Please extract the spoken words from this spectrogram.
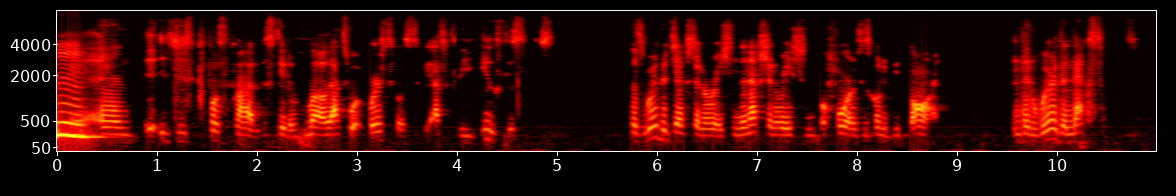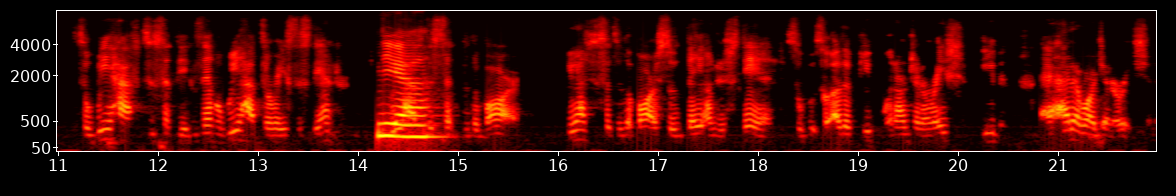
Mm. And it's just supposed to come out of the state of love. That's what we're supposed to be. That's what the youth is supposed to be. Because we're the next generation. The next generation before us is going to be gone and then we're the next ones. So we have to set the example. We have to raise the standard. Yeah. We have to set the bar. We have to set the bar so they understand. So so other people in our generation, even ahead of our generation,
